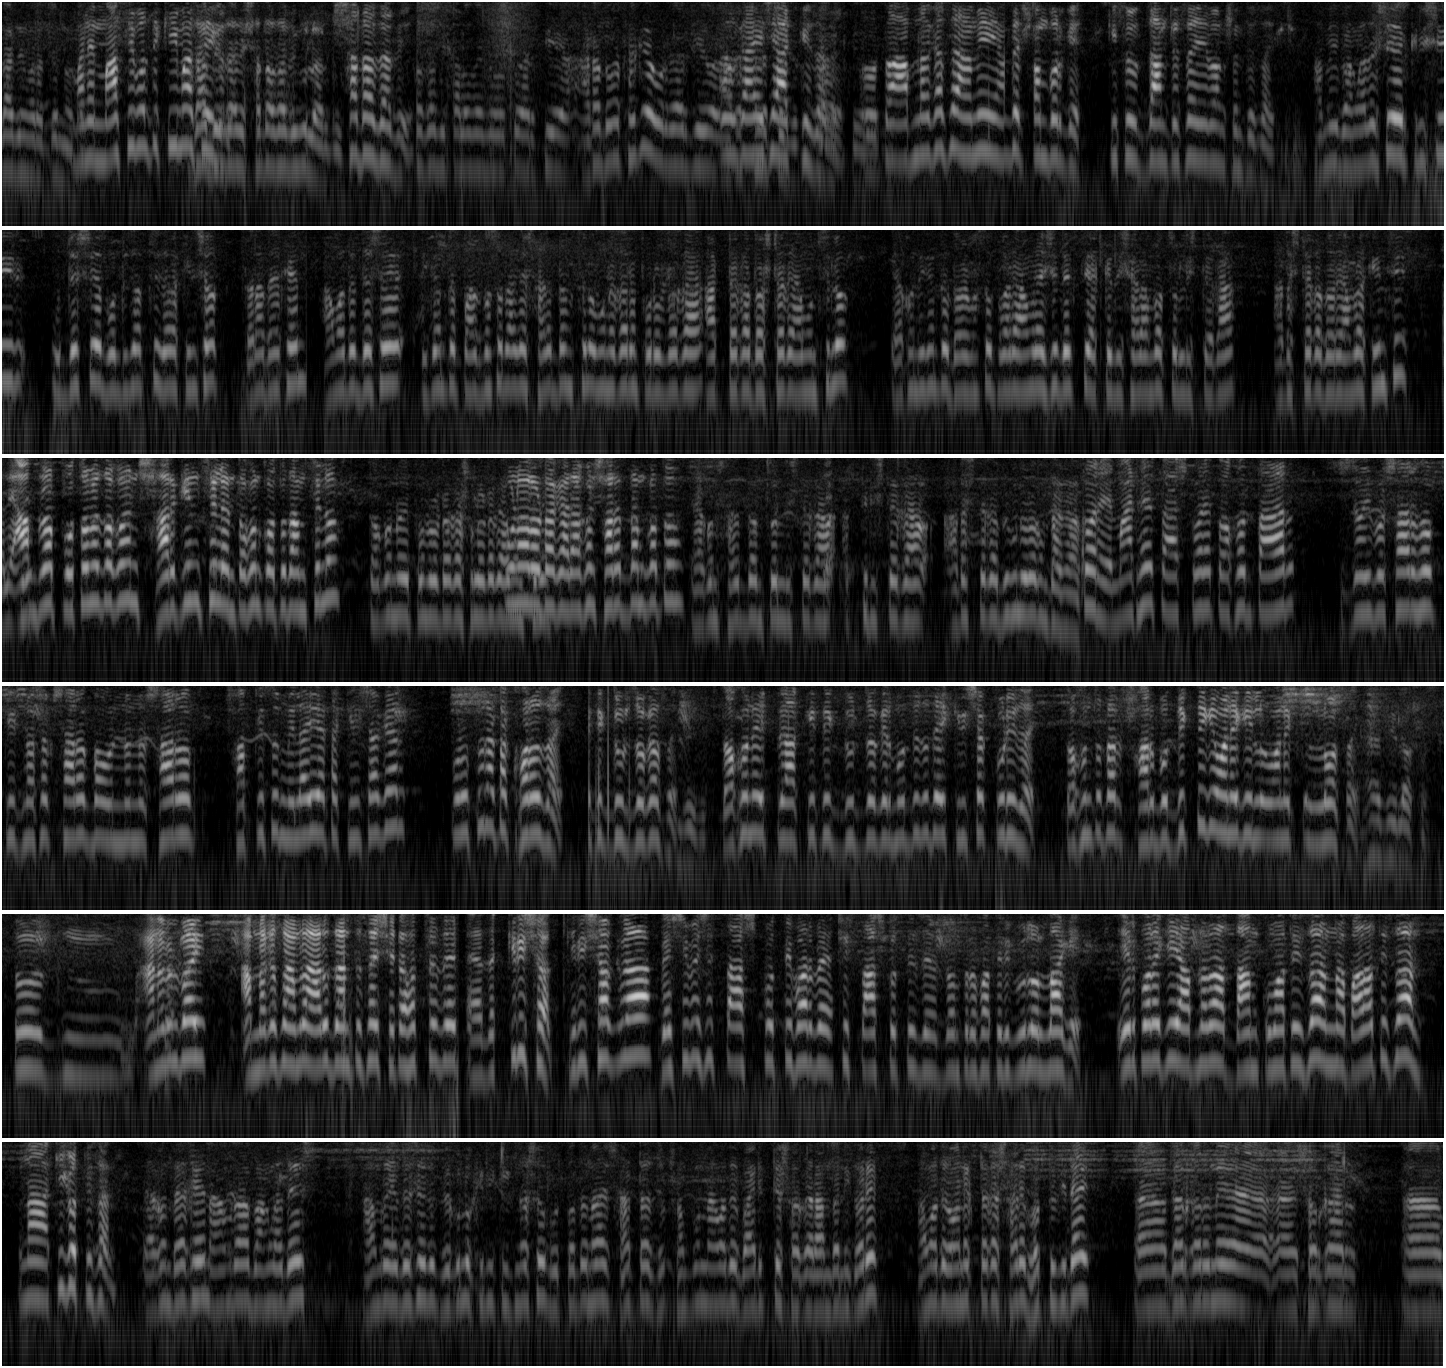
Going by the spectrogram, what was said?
জাবি মারার জন্য। মানে মাছি বলতে কি মাছ জাবি এগুলো? জাবি সাদা জাবিগুলো আর কি। সাদা যাবে জাবি কালো জাবি ও তো আর কি আটা দেওয়া থাকে ওর আর কি ওর গায়ে এসে আটকে যাবে। তো আপনার কাছে আমি আমাদের সম্পর্কে কিছু জানতে চাই এবং শুনতে চাই। আমি বাংলাদেশের কৃষির উদ্দেশ্যে বলতে চাচ্ছি যারা কৃষক তারা দেখেন আমাদের দেশে এখান থেকে পাঁচ বছর আগে সারের দাম ছিল মনে করেন পনেরো টাকা আট টাকা দশ টাকা এমন ছিল। এখন এখান থেকে দশ বছর পরে আমরা এসে দেখছি এক কেজি সার আমরা চল্লিশ টাকা আঠাশ টাকা দরে আমরা কিনছি। তাহলে আমরা প্রথমে যখন সার কিনছিলেন তখন কত দাম ছিল? তখন ওই পনেরো টাকা ষোলো টাকা পনেরো। টাকার এখন সারের দাম কত? এখন সারের দাম চল্লিশ টাকা তিরিশ টাকা আঠাশ টাকা বিভিন্ন রকম দামে করে মাঠে চাষ করে তখন তার জৈব সার হোক কীটনাশক সার হোক বা অন্যান্য সার হোক সবকিছু মিলাই একটা কৃষকের প্রচুর একটা খরচ হয়। প্রাকৃতিক দুর্যোগ আছে। তখন এই প্রাকৃতিক দুর্যোগের মধ্যে যদি এই কৃষক পড়ে যায় তখন তো তার সর্বদিক থেকে অনেকই অনেক লস হয়। হ্যাঁ জি লস তো আনারুল ভাই, আপনার কাছে আমরা আরও জানতে চাই, সেটা হচ্ছে যে কৃষক, কৃষকরা বেশি বেশি চাষ করতে পারবে চাষ করতে যে যন্ত্রপাতি গুলো লাগে। এরপরে কি আপনারা দাম কমাতে চান না বাড়াতে চান, না কি করতে চান? এখন দেখেন, আমরা বাংলাদেশ, আমরা এদেশের যেগুলো কীট- কীটনাশক উৎপাদন হয়, সারটা সম্পূর্ণ আমাদের থেকে সরকার আমদানি করে, আমাদের অনেক টাকা সারে ভর্তুকি দেয় যার কারণে সরকার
